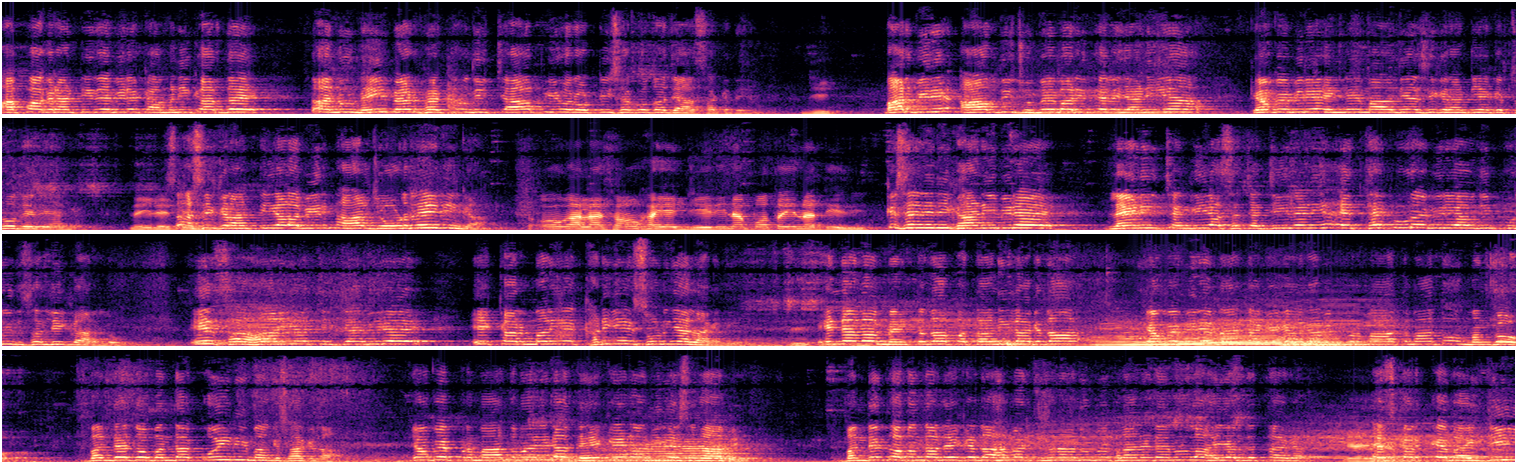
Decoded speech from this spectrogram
ਆਪਾਂ ਗਾਰੰਟੀ ਦੇ ਵੀਰੇ ਕੰਮ ਨਹੀਂ ਕਰਦੇ। ਤੁਹਾਨੂੰ ਨਹੀਂ ਬੈਡ ਫੈਕਟਰ ਹੁੰਦੀ ਚਾਹ ਪੀਓ ਰੋਟੀ ਸਕੋ ਤਾਂ ਜਾ ਸਕਦੇ ਹੋ। ਜੀ। ਪਰ ਵੀਰੇ ਆਪ ਦੀ ਜ਼ਿੰਮੇਵਾਰੀ ਤੇ ਲਿਜਾਣੀ ਆ ਕਿਉਂਕਿ ਵੀਰੇ ਇੰਨੇ ਮਾਲ ਦੀਆਂ ਅਸੀਂ ਗਾਰੰਟੀਆਂ ਕਿੱਥੋਂ ਦੇ ਦੇਵਾਂਗੇ? ਨਹੀਂ ਲੈਂਦੇ ਅਸੀਂ ਗਾਰੰਟੀ ਵਾਲਾ ਵੀਰ ਨਾਲ ਜੋੜਨਾ ਹੀ ਨਹੀਂਗਾ। ਉਹ ਗੱਲ ਆ ਸੌ ਖਾਈਏ ਜੀ ਦੀ ਨਾ ਪੁੱਤ ਜੀ ਨਾ ਧੀ ਦੀ। ਕਿਸੇ ਦੀ ਨਹੀਂ ਖਾਣੀ ਵੀਰੇ ਲੈਣੀ ਚੰਗੀ ਆ ਸੱਚੀ ਲੈਣੀ ਆ ਇੱਥੇ ਪੂਰੇ ਵੀਰੇ ਆਪਦੀ ਪੂਰੀ ਤਸੱਲੀ ਕਰ ਲਓ। ਇਹ ਵਾਲੀਆਂ ਚੀਜ਼ਾਂ ਵੀਰੇ ਇਹ ਕਰਮ ਵਾਲੀਆਂ ਖੜੀਆਂ ਹੀ ਸੋਹਣੀਆਂ ਲੱਗਦੀਆਂ। ਇਹਨਾਂ ਦਾ ਮਿੰਟ ਦਾ ਪਤਾ ਨਹੀਂ ਲੱਗਦਾ ਕਿਉਂਕਿ ਵੀਰੇ ਮੈਂ ਤਾਂ ਇਹ ਕਹਿੰਦਾ ਵੀ ਪ੍ਰਮਾਤਮਾ ਤੋਂ ਮੰਗੋ। ਬੰਦੇ ਤੋਂ ਬੰਦਾ ਕੋਈ ਨਹੀਂ ਮੰਗ ਸਕਦਾ ਕਿਉਂਕਿ ਪ੍ਰਮਾਤਮਾ ਜਿਹੜਾ ਦੇ ਕੇ ਨਾ ਵੀਰੇ ਸੁਣਾਵੇ। ਬੰਦੇ ਤੋਂ ਬੰਦਾ ਦੇ ਕੇ 10 ਮਿੰਟ ਸੁਣਾ ਦੂ ਵੀ ਫਲਾਣੇ ਟਾਈਮ ਨੂੰ 10000 ਦਿੱਤਾ ਹੈਗਾ। ਇਸ ਕਰਕੇ ਬਾਈ ਜੀ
